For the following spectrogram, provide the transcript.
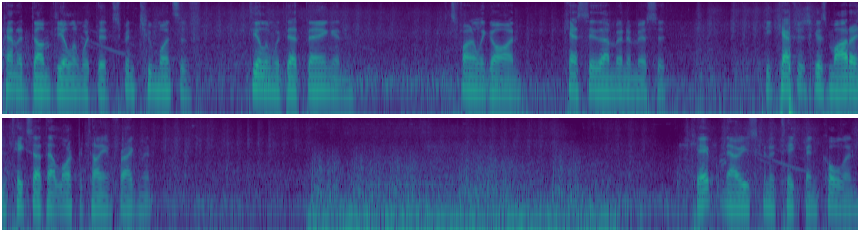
kind of dumb dealing with it. It's been two months of dealing with that thing, and it's finally gone. Can't say that I'm going to miss it. He captures Gasmata and takes out that Lark Battalion fragment. Okay, now he's going to take Ben Colin.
